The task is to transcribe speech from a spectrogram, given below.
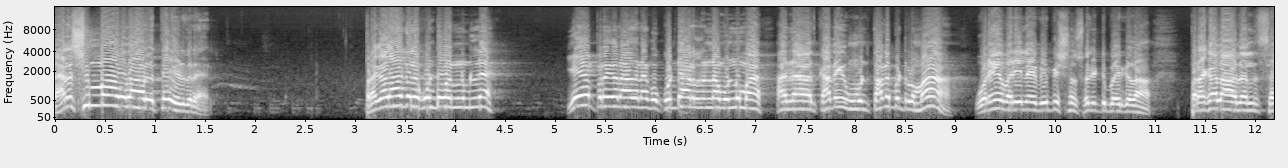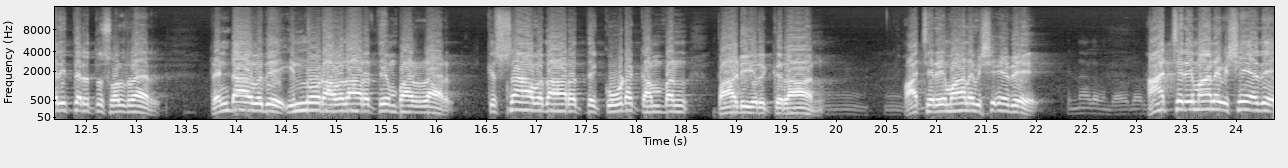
நரசிம்மாவதாரத்தை எழுதுறார். பிரகலாதனை கொண்டு வரணும்ல? ஏன் பிரகலாதனை கொண்டாடலன்னா ஒண்ணுமா? கதை தடைப்பட்டுருமா ஒரே வரியில விபீஷணன் சொல்லிட்டு போயிருக்கலாம். பிரகலாதன் சரித்திரத்தை சொல்றார். ரெண்டாவது இன்னொரு அவதாரத்தையும் பாடுறார். கிருஷ்ண அவதாரத்தை கூட கம்பன் பாடியிருக்கிறான். ஆச்சரியமான விஷயம் அது ஆச்சரியமான விஷயம் அது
